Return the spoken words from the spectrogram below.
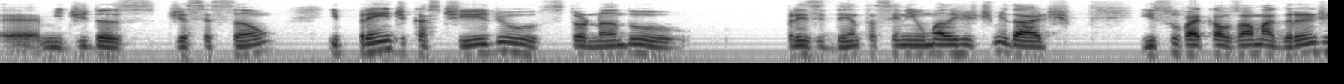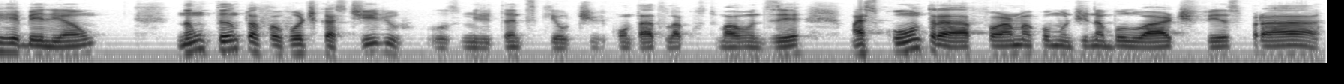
é, medidas de exceção e prende Castilho, se tornando presidenta sem nenhuma legitimidade. Isso vai causar uma grande rebelião não tanto a favor de Castilho, os militantes que eu tive contato lá costumavam dizer, mas contra a forma como Dina Boluarte fez para,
